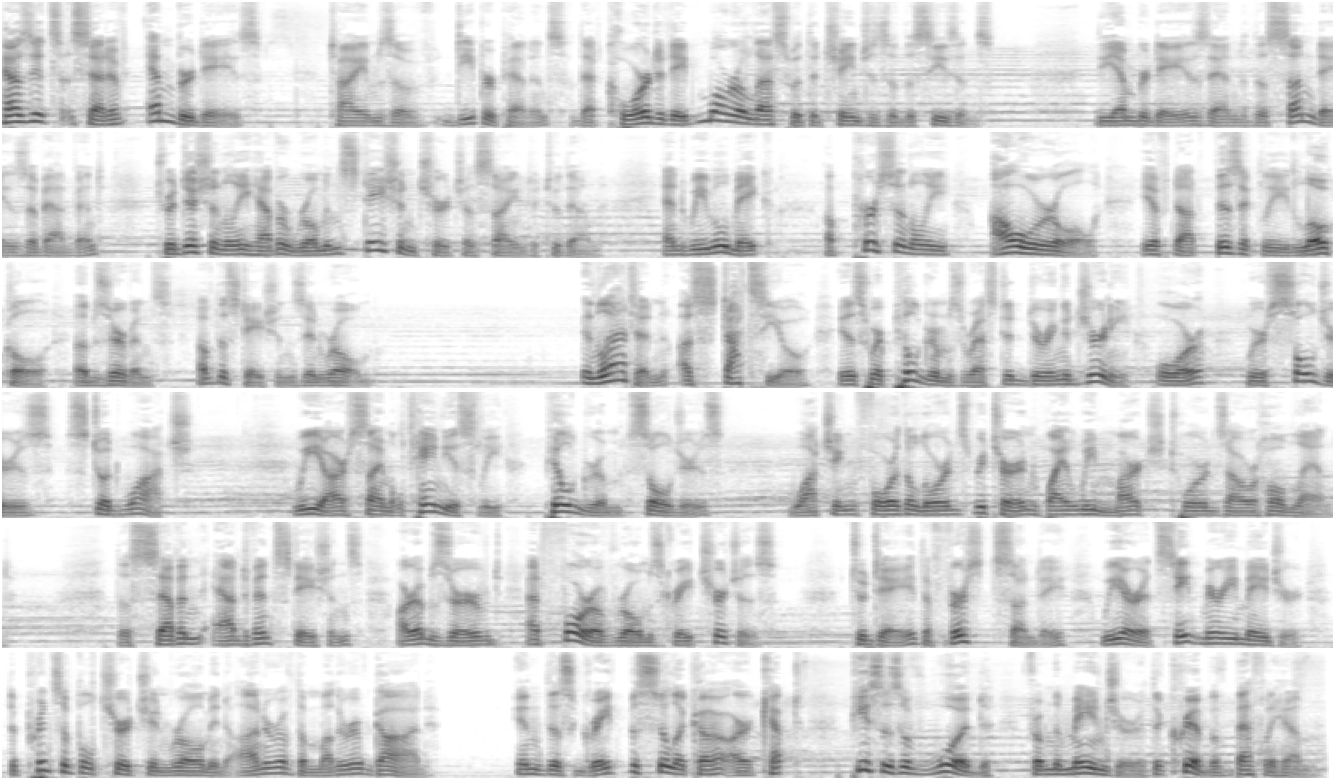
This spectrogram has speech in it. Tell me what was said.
has its set of ember days, times of deeper penance that coordinate more or less with the changes of the seasons. The Ember Days and the Sundays of Advent traditionally have a Roman station church assigned to them, and we will make a personally aural, if not physically local, observance of the stations in Rome. In Latin, a statio is where pilgrims rested during a journey, or where soldiers stood watch. We are simultaneously pilgrim soldiers, watching for the Lord's return while we march towards our homeland. The seven Advent stations are observed at four of Rome's great churches. Today, the first Sunday, we are at St. Mary Major, the principal church in Rome in honor of the Mother of God. In this great basilica are kept pieces of wood from the manger, the crib of Bethlehem.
